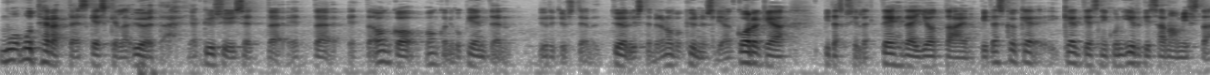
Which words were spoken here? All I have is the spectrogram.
mut herättäisi keskellä yötä ja kysyisi, että, että, että onko, onko niin pienten yritysten työllistäminen, onko kynnys liian korkea, pitäisikö sille tehdä jotain, pitäisikö kenties niin irtisanomista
